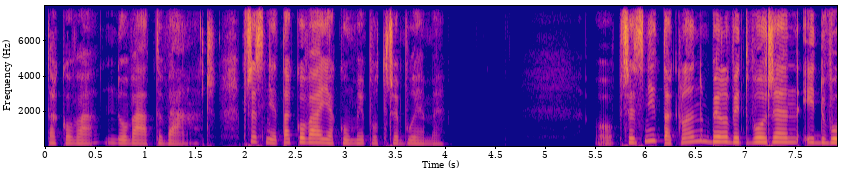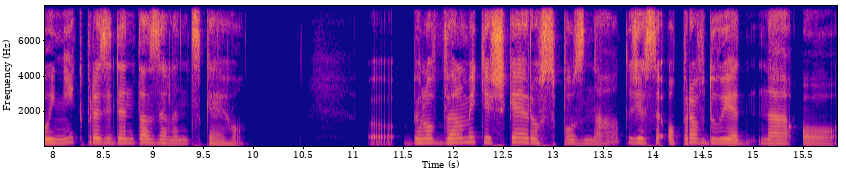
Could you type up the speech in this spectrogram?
Taková nová tvář. Přesně taková, jakou my potřebujeme. Přesně takhle byl vytvořen i dvojník prezidenta Zelenského – bylo velmi těžké rozpoznat, že se opravdu jedná o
